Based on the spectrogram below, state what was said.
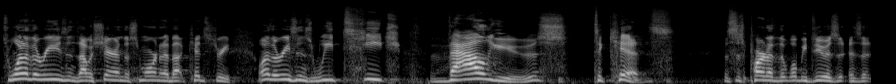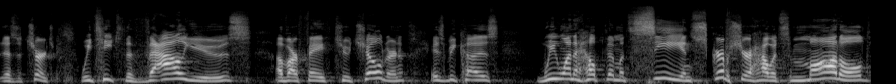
It's one of the reasons I was sharing this morning about Kid Street. One of the reasons we teach values to kids. This is part of the, what we do as, as, a, as a church. We teach the values of our faith to children is because we want to help them see in Scripture how it's modeled,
